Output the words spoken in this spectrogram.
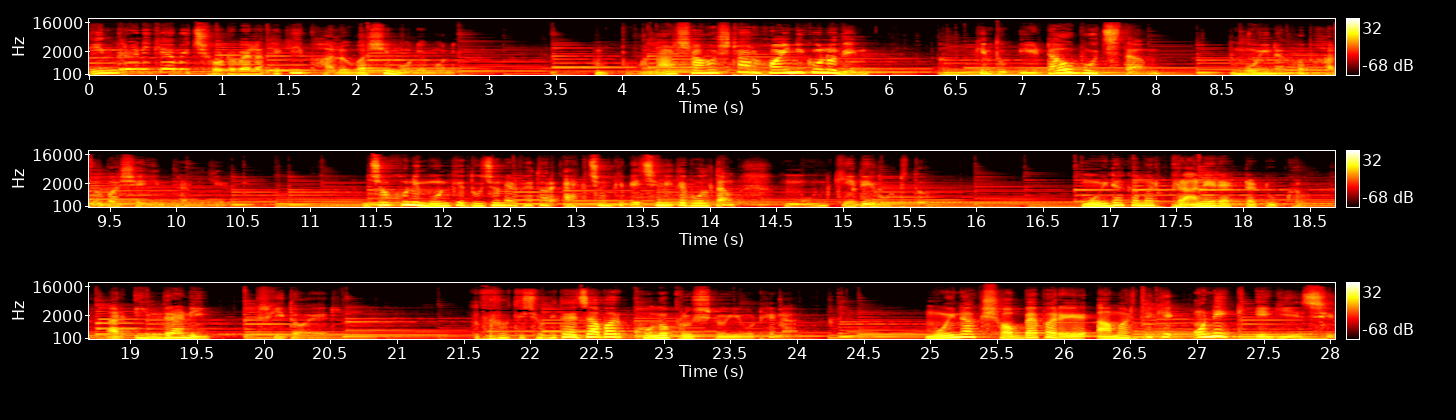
ইন্দ্রাণীকে আমি ছোটবেলা থেকেই ভালোবাসি মনে মনে। বলার সাহসটা আর হয়নি কোনোদিন। কিন্তু এটাও বুঝতাম, মৈনাকও ভালোবাসে ইন্দ্রাণীকে। যখনই মনকে দুজনের ভেতর একজনকে বেছে নিতে বলতাম, মন কেঁদে উঠত। মৈনাক আমার প্রাণের একটা টুকরো, আর ইন্দ্রাণী হৃদয়ের। প্রতিযোগিতায় যাবার কোনো প্রশ্নই ওঠে না। মৈনাক সব ব্যাপারে আমার থেকে অনেক এগিয়ে ছিল।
